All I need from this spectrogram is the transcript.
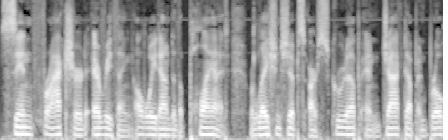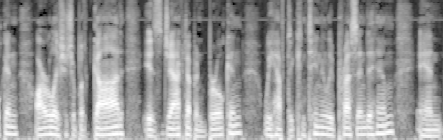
Sin fractured everything, all the way down to the planet. Relationships are screwed up and jacked up and broken. Our relationship with God is jacked up and broken. We have to continually press into Him and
